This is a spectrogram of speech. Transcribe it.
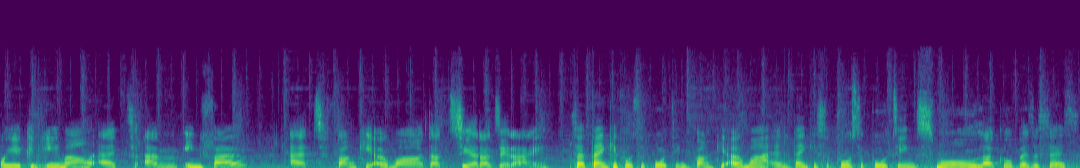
Or you can email at um, info at funkyouma.co.za. So thank you for supporting Funky Ouma and thank you for supporting small local businesses.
